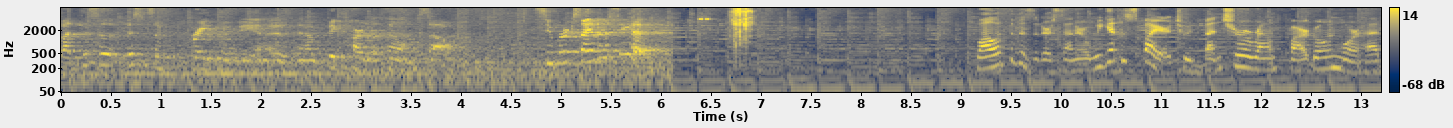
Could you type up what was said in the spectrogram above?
but this is, this is a great movie and a, and a big part of the film, so super excited to see it. While at the visitor center, we get inspired to adventure around Fargo and Moorhead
